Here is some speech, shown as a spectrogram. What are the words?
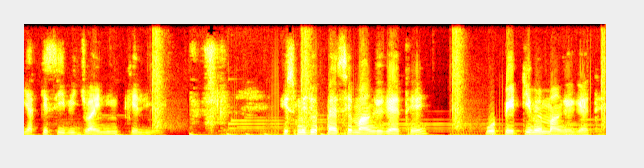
या किसी भी ज्वाइनिंग के लिए। इसमें जो पैसे मांगे गए थे, वो पेटीएम में मांगे गए थे।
